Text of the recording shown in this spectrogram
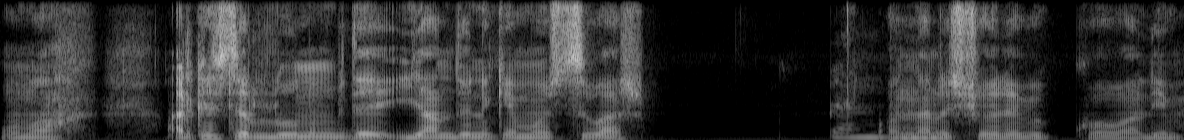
Onu arkadaşlar Lu'nun bir de yan dönük emojisi var. Ben de. Onları şöyle bir kovalayayım.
